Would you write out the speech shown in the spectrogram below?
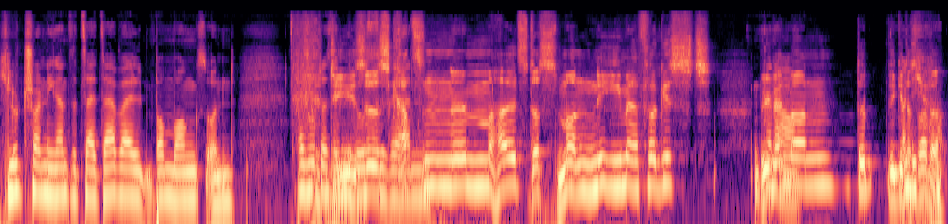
Ich lutsch schon die ganze Zeit selber Bonbons und versuche das irgendwie Dieses. Kratzen im Hals, das man nie mehr vergisst. Wie Genau. wenn man. Wie geht Und das ich- weiter?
